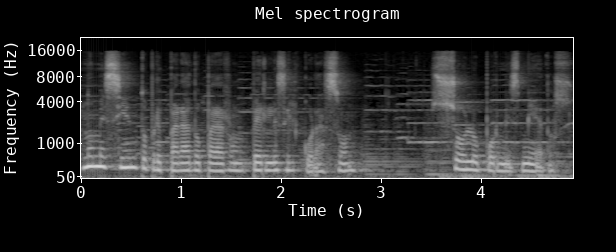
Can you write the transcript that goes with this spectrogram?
No me siento preparado para romperles el corazón solo por mis miedos.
